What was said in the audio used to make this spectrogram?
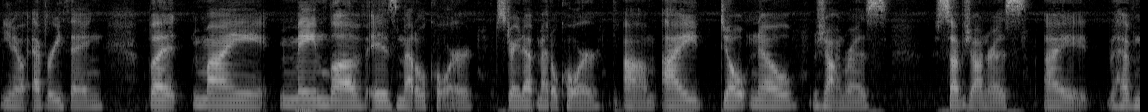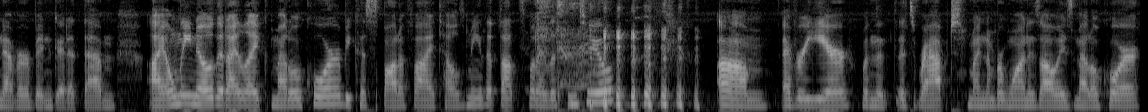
you know everything, but my main love is metalcore, straight up metalcore. Um, I don't know genres, subgenres. I have never been good at them. I only know that I like metalcore because Spotify tells me that that's what I listen to. um, every year when the, it's wrapped, my number one is always metalcore,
